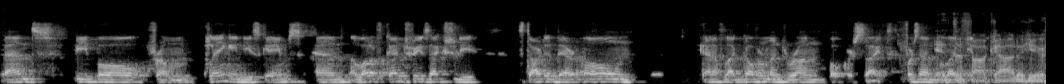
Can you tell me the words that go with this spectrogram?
banned people from playing in these games. And a lot of countries actually started their own kind of like government run poker site. For example, Get like the fuck in, out of here.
